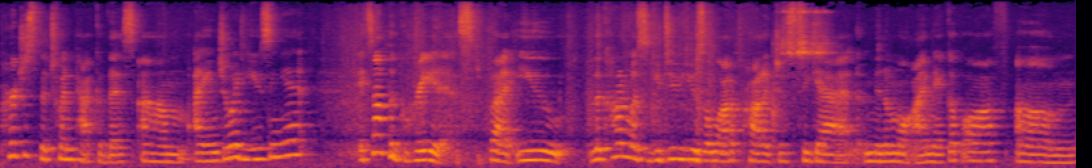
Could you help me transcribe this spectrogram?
purchased the twin pack of this. Um, I enjoyed using it. It's not the greatest, but you the con was you do use a lot of product just to get minimal eye makeup off. Um,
